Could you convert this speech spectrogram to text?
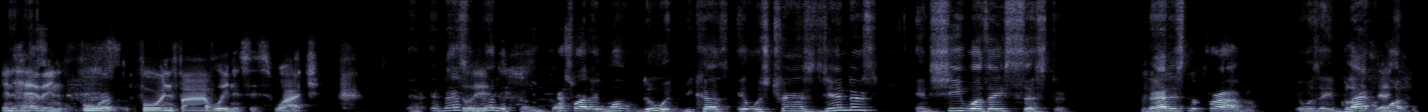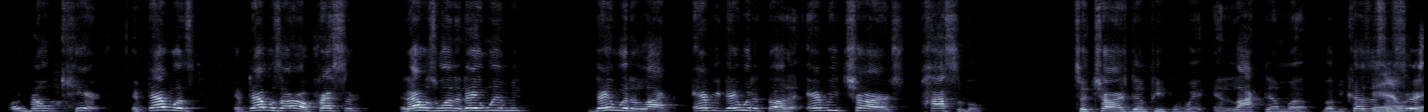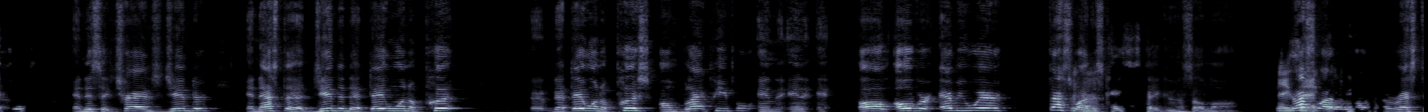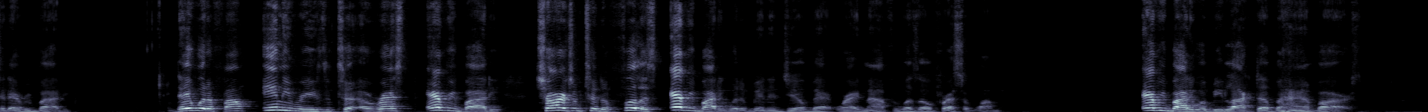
and having four four and five witnesses. Watch. And, and that's Go ahead. another thing. That's why they won't do it because it was transgenders and she was a sister. That mm-hmm. is the problem. It was a black Exactly. woman. They don't care. If that was if that was our oppressor, if that was one of their women, they would have locked every. They would have thought of every charge possible to charge them people with and lock them up. But because it's a right. sister and it's a transgender, and that's the agenda that they want to put, uh, that they want to push on black people and, and, and all over everywhere. That's why Mhm. this case is taking so long. That's why they haven't arrested everybody. They would have found any reason to arrest everybody, charge them to the fullest. Everybody would have been in jail back right now if it was an oppressive woman. Everybody would be locked up behind bars,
